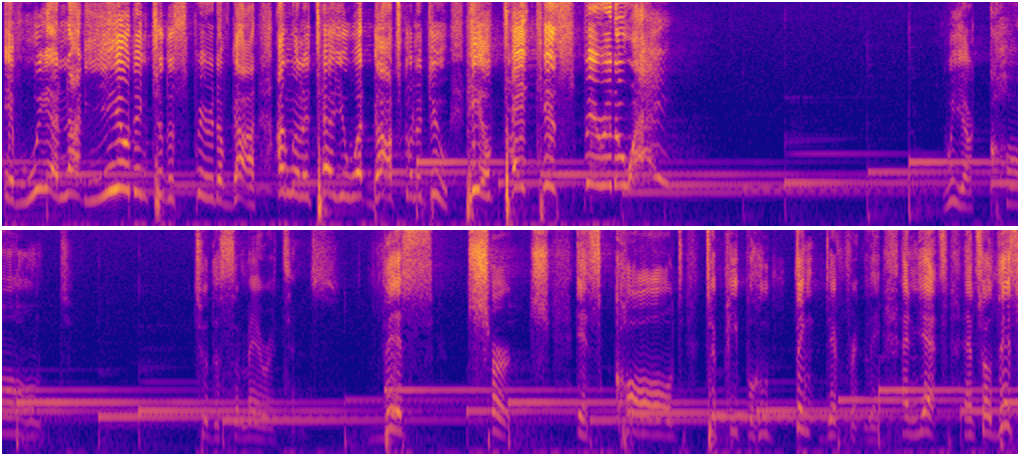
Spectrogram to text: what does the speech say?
If we are not yielding to the Spirit of God, I'm going to tell you what God's going to do. He'll take His Spirit away. We are called to the Samaritans. This church is called to people who think differently. And yes, and so this,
